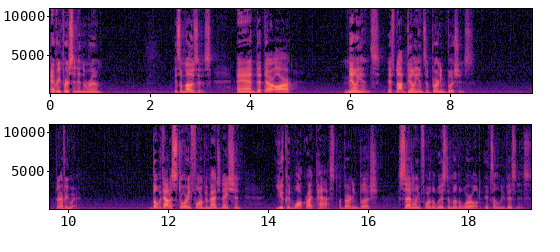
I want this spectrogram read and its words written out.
every person in the room is a Moses, and that there are millions, if not billions, of burning bushes. They're everywhere. But without a story formed imagination, you could walk right past a burning bush, settling for the wisdom of the world, its only business.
